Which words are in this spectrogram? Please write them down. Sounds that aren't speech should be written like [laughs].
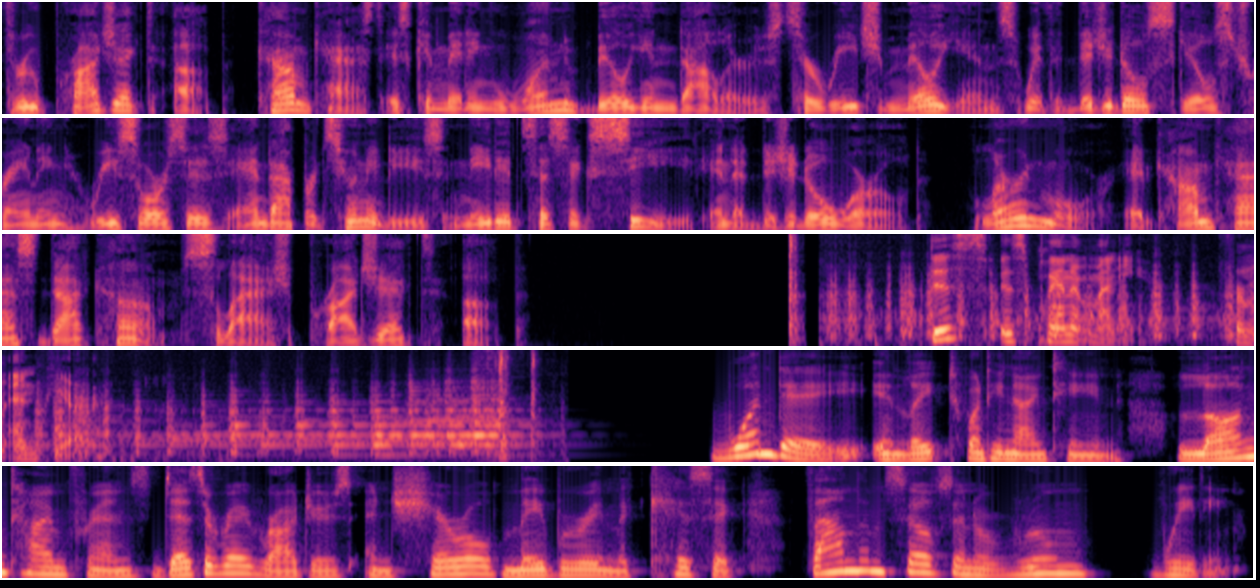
Through Project Up, Comcast is committing $1 billion to reach millions with digital skills training, resources, and opportunities needed to succeed in a digital world. Learn more at comcast.com slash project up. This is Planet Money from NPR. One day in late 2019, longtime friends Desiree Rogers and Cheryl Mayberry McKissick found themselves in a room waiting.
